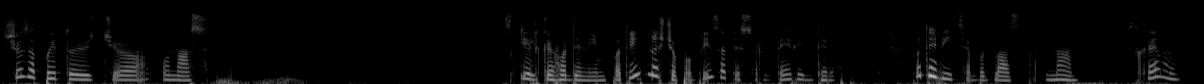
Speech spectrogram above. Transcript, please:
Що запитують е, у нас? Скільки годин їм потрібно, щоб обрізати 49 дерев? Подивіться, будь ласка, на схему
